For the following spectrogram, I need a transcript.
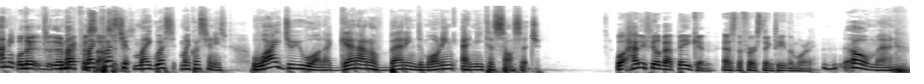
I mean, Well, the, the my, breakfast my question, my, ques- my question is, why do you wanna get out of bed in the morning and eat a sausage? Well, how do you feel about bacon as the first thing to eat in the morning? Oh man,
